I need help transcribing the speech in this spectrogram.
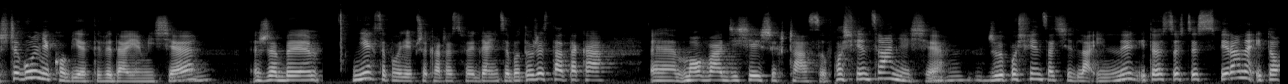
Szczególnie kobiety, wydaje mi się, Mhm. żeby, nie chcę powiedzieć przekraczać swoje granice, bo to już jest ta taka e, mowa dzisiejszych czasów. Poświęcanie się, Mhm, mhm. żeby poświęcać się dla innych i to jest coś, co jest wspierane i to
